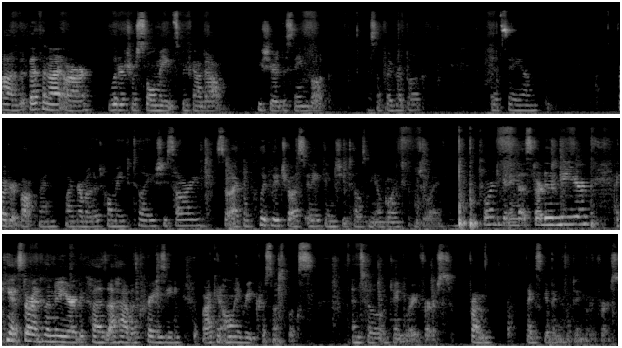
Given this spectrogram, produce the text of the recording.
Uh, but Beth and I are literature soulmates. We found out we shared the same book. It's a favorite book. It's a um, Fredrik Backman. My grandmother told me to tell you she's sorry, so I completely trust anything she tells me I'm going to enjoy. Looking forward to getting that started in the new year. I can't start until the new year because I have a crazy where I can only read Christmas books until January 1st, from Thanksgiving until January 1st.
